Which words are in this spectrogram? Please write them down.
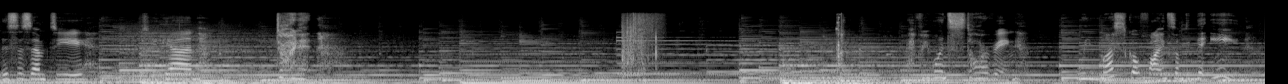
This is empty. Empty again. Darn it. Everyone's starving. We must go find something to eat.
